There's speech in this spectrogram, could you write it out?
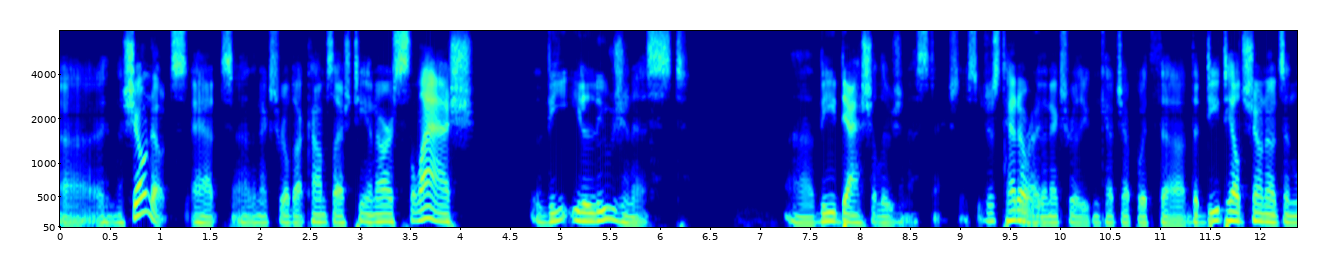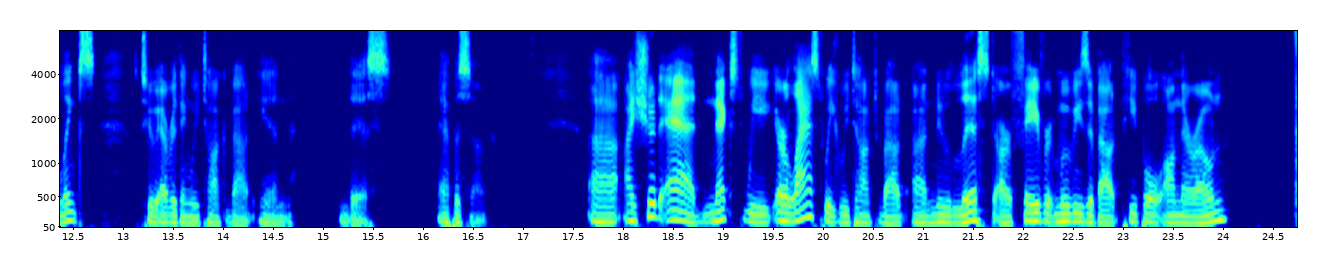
uh, in the show notes at uh, thenextreel.com slash tnr slash the illusionist. Uh, the dash illusionist actually. So just head over Right. to the next reel. You can catch up with uh, the detailed show notes and links to everything we talk about in this episode. Uh, I should add next week or last week we talked about a new list, our favorite movies about people on their own.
